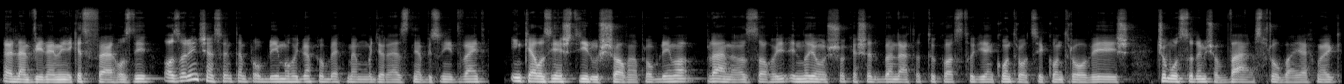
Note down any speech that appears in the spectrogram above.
ellenvéleményeket felhozni. Azzal nincsen szerintem probléma, hogy megpróbálják megmagyarázni a bizonyítványt, Inkább az ilyen stílussal van a probléma, pláne azzal, hogy én nagyon sok esetben láthattuk azt, hogy ilyen Ctrl-C, Ctrl-V, és csomószor nem is a választ próbálják meg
